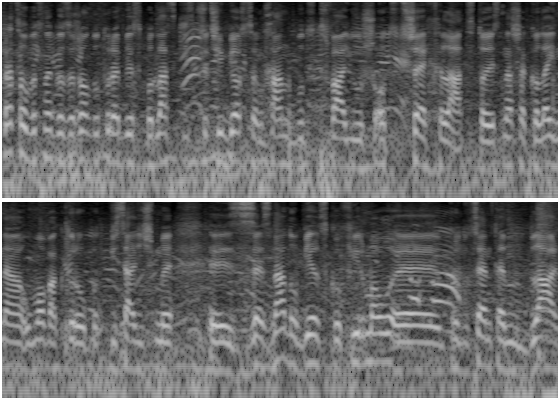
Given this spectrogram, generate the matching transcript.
Praca obecnego zarządu Turebiec Podlaski z przedsiębiorstwem Handbud trwa już od trzech lat. To jest nasza kolejna umowa, którą podpisaliśmy y, ze znaną bielską firmą, y, producentem blach.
